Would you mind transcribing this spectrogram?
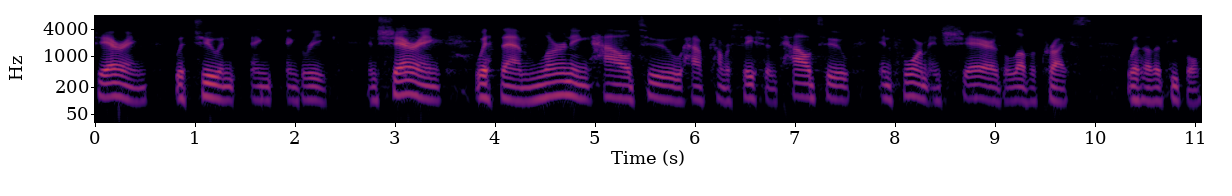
sharing with Jew and, and, and Greek, and sharing with them, learning how to have conversations, how to inform and share the love of Christ with other people.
